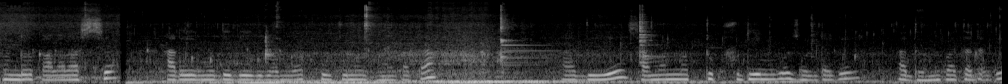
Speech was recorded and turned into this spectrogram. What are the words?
সুন্দর কালার আসছে। আর এর মধ্যে দিয়ে দেবো আমরা কুচুনো ধনে পাতা আর দিয়ে সামান্য একটু ফুটিয়ে নেব ঝোলটাকে আর ধনে পাতাটাকে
